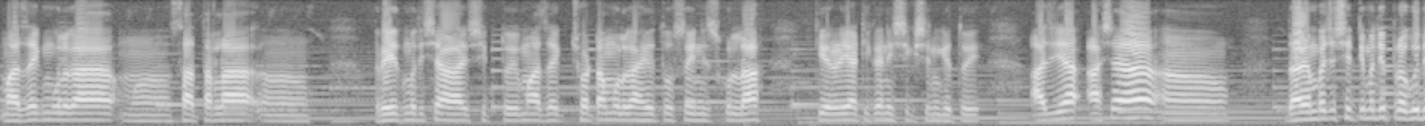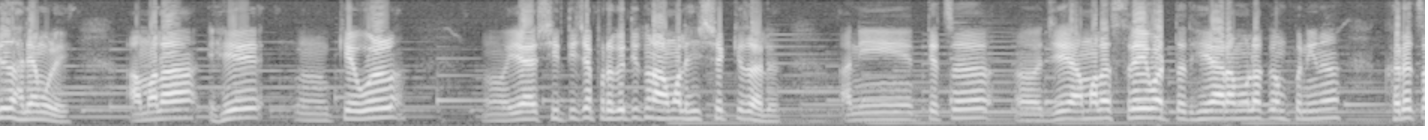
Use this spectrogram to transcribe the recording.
माझा एक मुलगा सातारला रेतमध्ये शाळा शाळा शिकतोय. माझा एक छोटा मुलगा आहे तो सैनिक स्कूलला केरळ या ठिकाणी शिक्षण घेतोय. आज या अशा डाळिंबाच्या शेतीमध्ये प्रगती झाल्यामुळे आम्हाला हे केवळ या शेतीच्या प्रगतीतून आम्हाला हे शक्य झालं. आणि त्याचं जे आम्हाला श्रेय वाटतं हे आरामोला कंपनीनं खरंच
